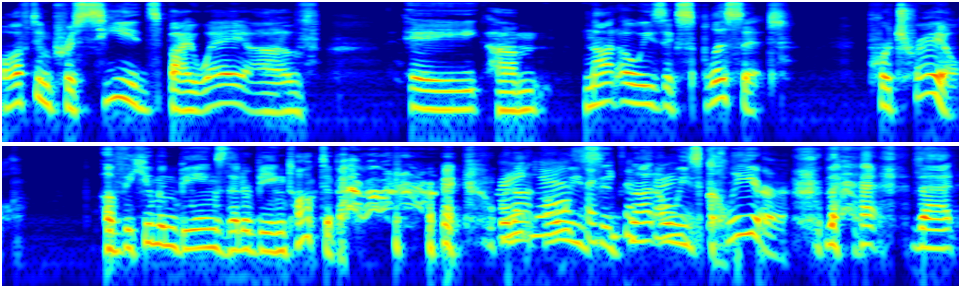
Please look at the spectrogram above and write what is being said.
often proceeds by way of a um, not always explicit portrayal of the human beings that are being talked about. right? We're not yes, always it's not right. always clear that that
